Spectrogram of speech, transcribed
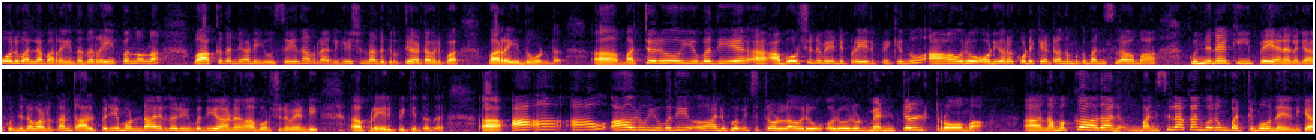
പോലും അല്ല പറയുന്നത്. റേപ്പ് എന്നുള്ള വാക്ക് തന്നെയാണ് യൂസ് ചെയ്യുന്നത്. അവരുടെ അലിഗേഷൻ അത് കൃത്യമായിട്ട് അവർ പറയുന്നുണ്ട്. മറ്റൊരു യുവതിയെ അബോർഷന് വേണ്ടി പ്രേരിപ്പിക്കുന്നു. ആ ഒരു ഓഡിയോ റെക്കോർഡ് കേട്ടാൽ നമുക്ക് മനസ്സിലാവും ആ കുഞ്ഞിനെ കീപ്പ് ചെയ്യാൻ അല്ലെങ്കിൽ ആ കുഞ്ഞിനെ വളർത്താൻ താല്പര്യമുണ്ടായിരുന്ന ഒരു യുവതിയാണ് അബോർഷന് വേണ്ടി പ്രേരിപ്പിക്കുന്നത്. ആ ആ ആ- ഒരു യുവതി അനുഭവിച്ചിട്ടുള്ള ഒരു ഒരു ഒരു മെന്റൽ ട്രോമ നമുക്ക് അത് മനസ്സിലാക്കാൻ പോലും പറ്റുമോ എന്ന് എനിക്ക്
